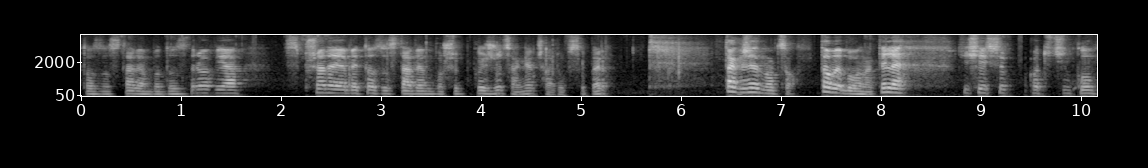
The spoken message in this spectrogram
to zostawiam, bo do zdrowia. Sprzedajemy, to zostawiam, bo szybkość rzucania czarów, super. Także no co, to by było na tyle w dzisiejszym odcinku.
